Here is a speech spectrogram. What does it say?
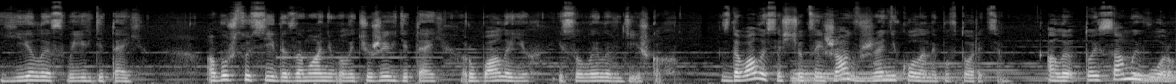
їли своїх дітей. Або ж сусіди заманювали чужих дітей, рубали їх і солили в діжках. Здавалося, що цей жах вже ніколи не повториться. Але той самий ворог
